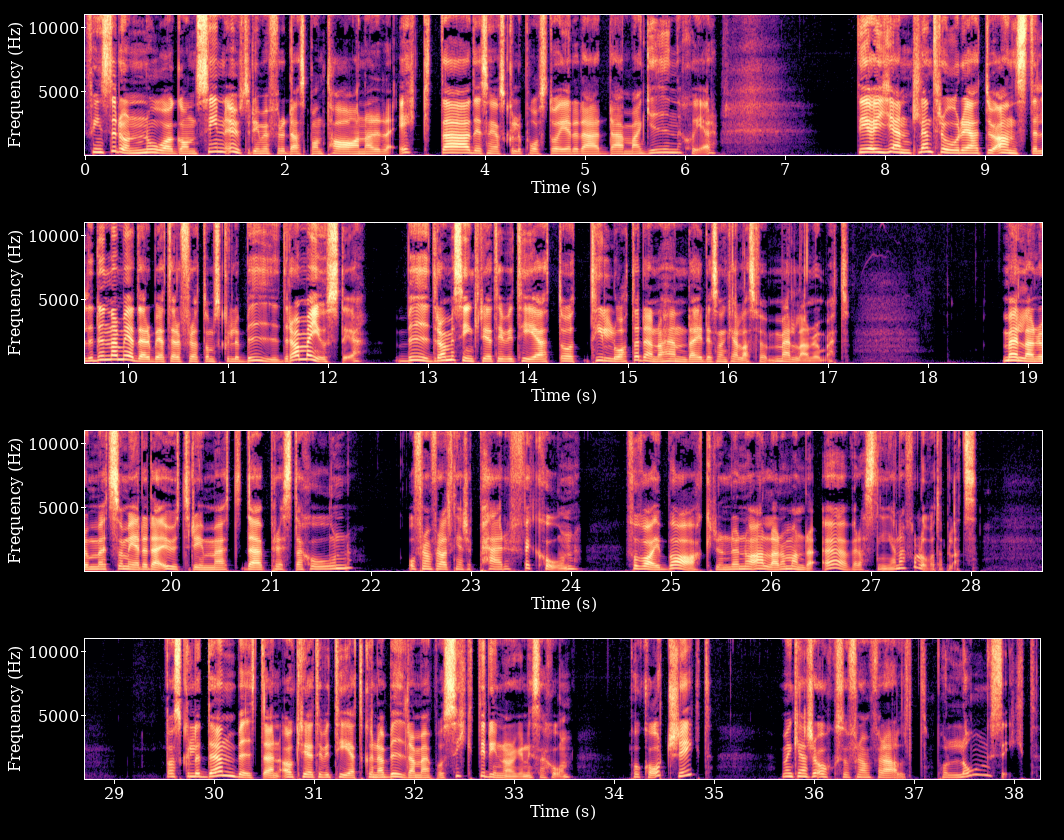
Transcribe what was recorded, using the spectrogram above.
Finns det då någonsin utrymme för det där spontana, det där äkta, det som jag skulle påstå är det där där magin sker? Det jag egentligen tror är att du anställde dina medarbetare för att de skulle bidra med just det. Bidra med sin kreativitet och tillåta den att hända i det som kallas för mellanrummet. Mellanrummet som är det där utrymmet där prestation och framförallt kanske perfektion får vara i bakgrunden och alla de andra överraskningarna får lov att ta plats. Vad skulle den biten av kreativitet kunna bidra med på sikt i din organisation? På kort sikt, men kanske också framförallt på lång sikt.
